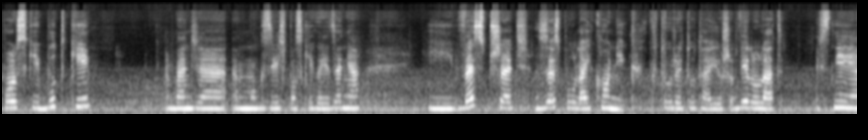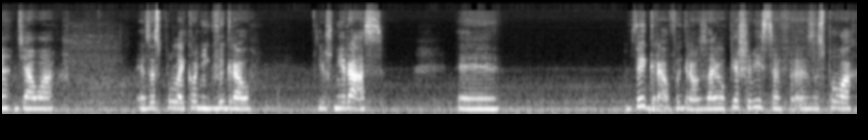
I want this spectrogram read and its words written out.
polskiej budki, będzie mógł zjeść polskiego jedzenia i wesprzeć zespół Lajkonik, który tutaj już od wielu lat istnieje, działa. Zespół Lajkonik wygrał już nie raz. Wygrał, wygrał, zajął pierwsze miejsce w e, zespołach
